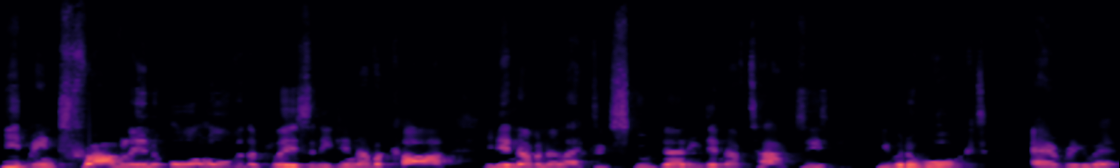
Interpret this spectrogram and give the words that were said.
He'd been traveling all over the place and he didn't have a car. He didn't have an electric scooter. He didn't have taxis. He would have walked everywhere.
